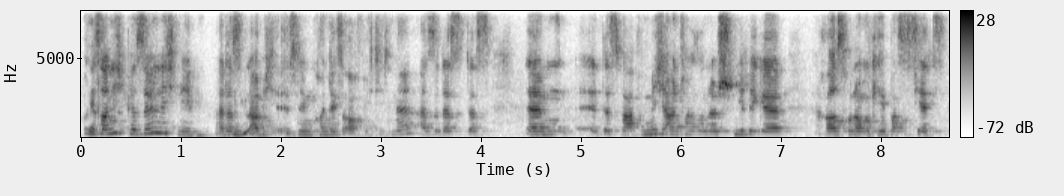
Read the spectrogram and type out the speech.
und es auch nicht persönlich nehmen. Das, mhm. glaube ich, ist in dem Kontext auch wichtig. Ne? Also das, das, ähm, das war für mich am Anfang so eine schwierige Herausforderung. Okay, was ist jetzt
